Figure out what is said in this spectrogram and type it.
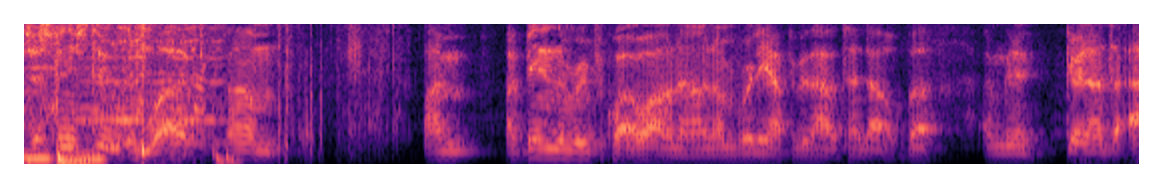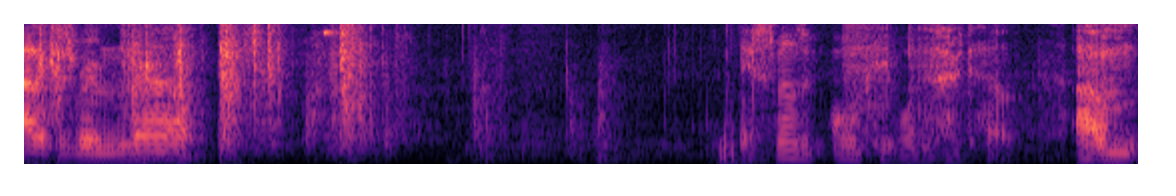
Just finished doing some work. Um, I'm I've been in the room for quite a while now, and I'm really happy with how it turned out. But I'm gonna go down to Alex's room now. It smells of old people in this hotel. Um,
